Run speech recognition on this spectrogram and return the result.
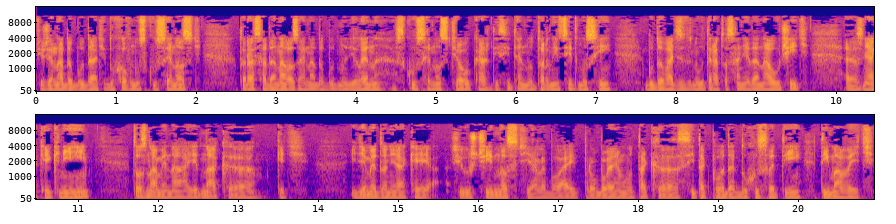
čiže nadobúdať duchovnú skúsenosť, ktorá sa dá naozaj nadobudnúť len skúsenosťou. Každý si ten vnútorný cit musí budovať zvnútra, to sa nedá naučiť e, z nejakej knihy. To znamená, jednak e, keď ideme do nejakej či už činnosti alebo aj problému, tak e, si tak povedať Duchu Svetý, ty ma veď.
